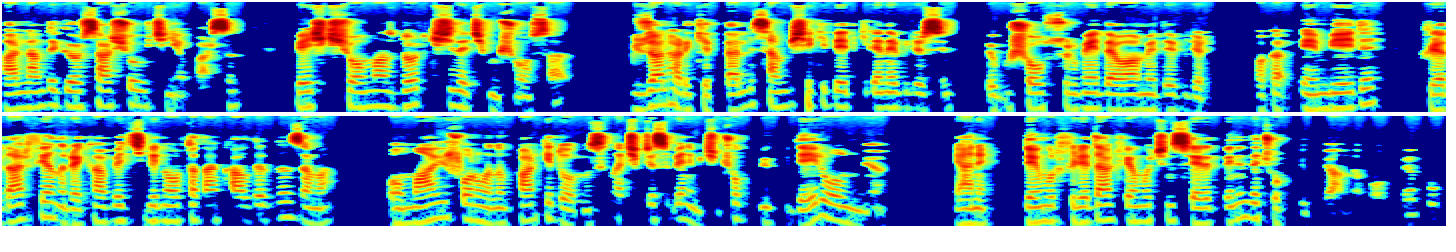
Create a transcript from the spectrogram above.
Harlem'de görsel şov için yaparsın. 5 kişi olmaz 4 kişi de çıkmış olsa güzel hareketlerle sen bir şekilde etkilenebilirsin ve bu şov sürmeye devam edebilir. Fakat NBA'de Philadelphia'nın rekabetçiliğini ortadan kaldırdığın zaman o mavi formanın parkede olmasının açıkçası benim için çok büyük bir değeri olmuyor. Yani Denver Philadelphia maçını seyretmenin de çok büyük bir anlamı olmuyor. Bu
